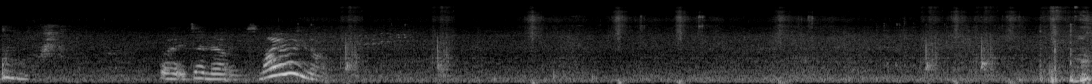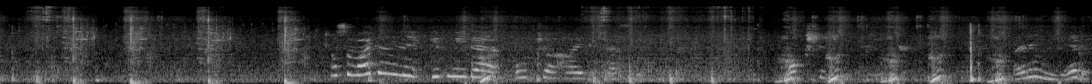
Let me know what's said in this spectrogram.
boom. But it it was my own knife. Also, why didn't it give me that ultra high capacity? Oxygen. I didn't get it.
